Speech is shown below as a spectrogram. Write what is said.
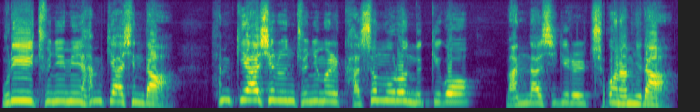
우리 주님이 함께 하신다. 함께 하시는 주님을 가슴으로 느끼고 만나시기를 축원합니다.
